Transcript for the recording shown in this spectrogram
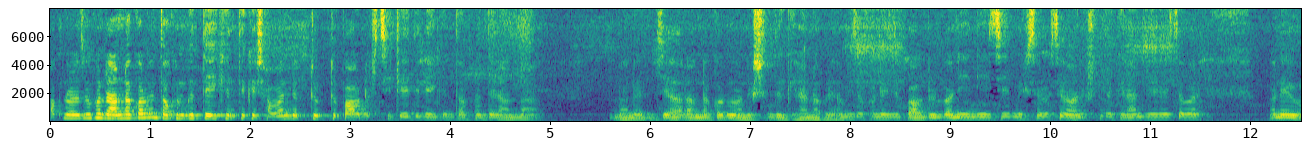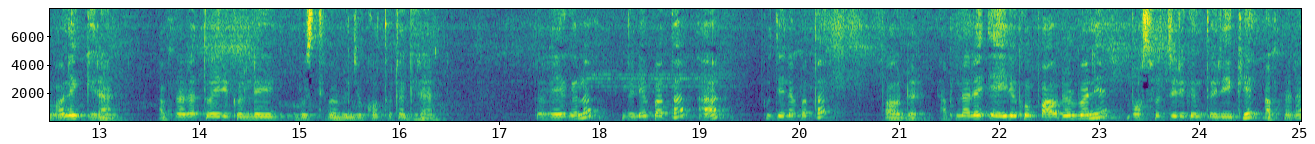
আপনারা যখন রান্না করবেন তখন কিন্তু এইখান থেকে সামান্য একটু একটু পাউডার ছিটিয়ে দিলেই কিন্তু আপনাদের রান্না মানে যা রান্না করবেন অনেক সুন্দর ঘেরান হবে। আমি যখন এই যে পাউডার বানিয়ে নিয়েছি মিক্সার মেশিন অনেক সুন্দর ঘেরান বের হয়েছে। আবার মানে অনেক ঘ্রাণ আপনারা তৈরি করলেই বুঝতে পারবেন যে কতটা ঘ্রাণ তো হয়ে গেল ধনে পাতা আর পুদিনা পাতা পাউডার আপনারা এই রকম পাউডার বানিয়ে বছর জুড়ে কিন্তু রেখে আপনারা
